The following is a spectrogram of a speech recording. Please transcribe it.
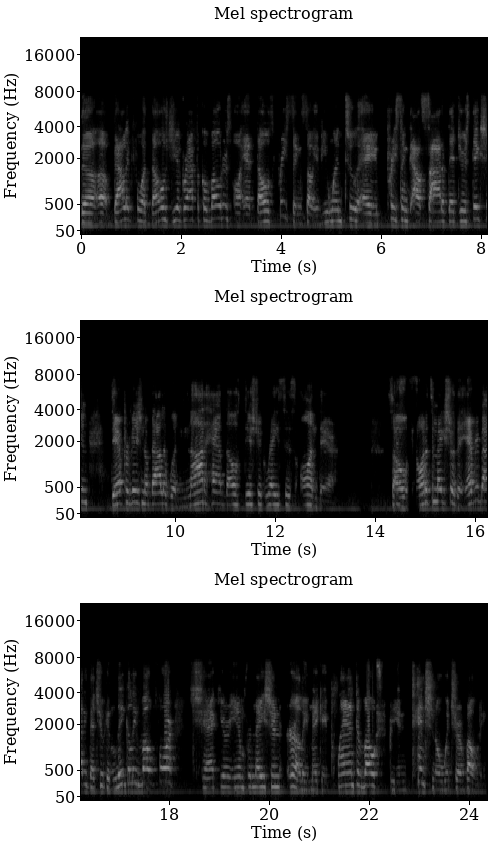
the uh, ballot for those geographical voters or at those precincts. So if you went to a precinct outside of that jurisdiction, their provisional ballot would not have those district races on there. So in order to make sure that everybody that you can legally vote for, check your information early, make a plan to vote, be intentional with your voting.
